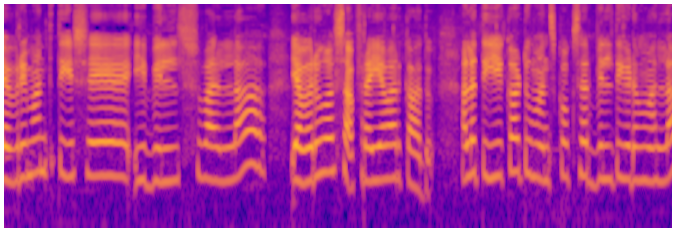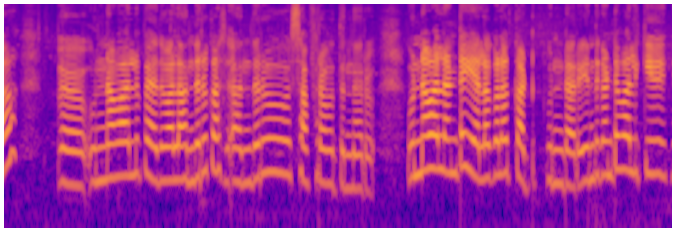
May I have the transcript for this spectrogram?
ఎవ్రీ మంత్ తీసే ఈ బిల్స్ వల్ల ఎవరు సఫర్ అయ్యేవారు కాదు. అలా తీయక టూ మంత్స్కి ఒకసారి బిల్ తీయడం వల్ల ఉన్నవాళ్ళు పేదవాళ్ళు అందరూ కస్- అందరూ సఫర్ అవుతున్నారు. ఉన్నవాళ్ళంటే ఎలాగోలా కట్టుకుంటారు. ఎందుకంటే వాళ్ళకి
